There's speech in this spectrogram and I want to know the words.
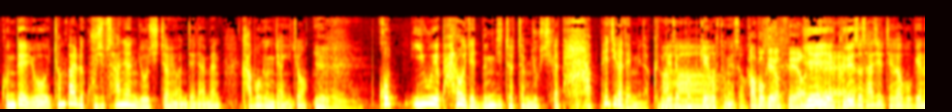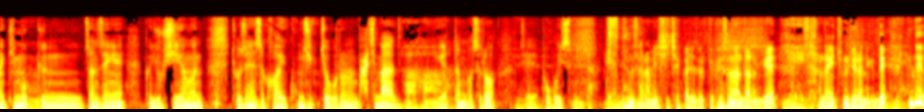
근데 요 1894년 요 시점이 언제냐면 갑오경장이죠. 예. 곧 이후에 바로 이제 능지처참 육시가 다 폐지가 됩니다. 근대적 아하, 법개혁을 통해서. 가보개혁돼요. 예, 예. 그래서 사실 제가 보기에는 김옥균 음. 선생의 그 육시형은 조선에서 거의 공식적으로는 마지막이었던 것으로 예. 이제 보고 있습니다. 죽은 사람의 시체까지도 이렇게 훼손한다는 게 예, 예. 상당히 중죄란 얘기인데, 예. 근데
